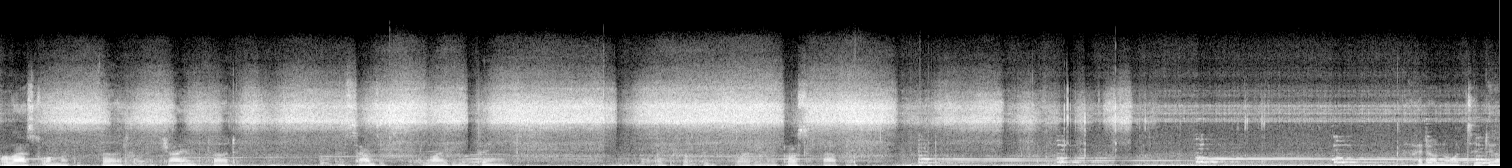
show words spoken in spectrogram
The last one like a thud, a giant thud. The sounds of sliding things. Like something sliding across the fabric. I don't know what to do.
